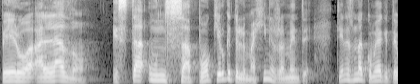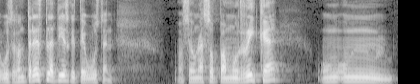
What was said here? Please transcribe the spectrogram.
Pero al lado está un sapo, quiero que te lo imagines realmente. Tienes una comida que te gusta, son tres platillos que te gustan. O sea, una sopa muy rica, un,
